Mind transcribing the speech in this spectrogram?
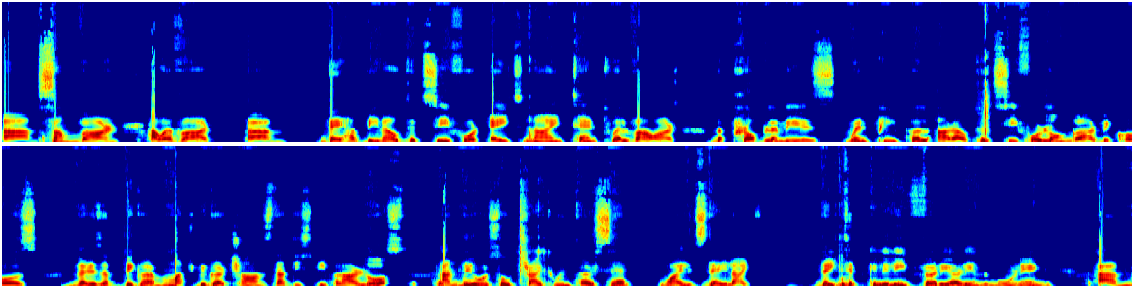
um, sunburn. However, um, they have been out at sea for 8, 9, 10, 12 hours. The problem is when people are out at sea for longer because there is a bigger, much bigger chance that these people are lost. And we also try to intercept while it's daylight. They typically leave very early in the morning and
